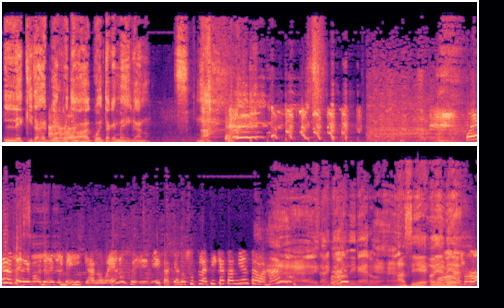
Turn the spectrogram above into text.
le quitas el gorro y te vas a dar cuenta que es mexicano. Bueno, tenemos el mexicano, bueno, se- está haciendo su platica también trabajando. Así es. Oye, Elvira, Ajá.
